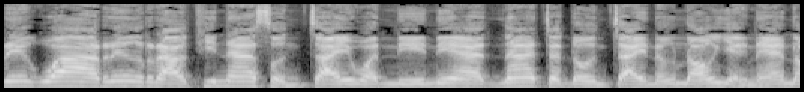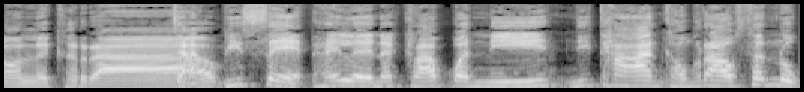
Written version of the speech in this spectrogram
เรียกว่าเรื่องราวที่น่าสนใจวันนี้เนี่ยน่าจะโดนใจน้องๆอย่างแน่นอนเลยครับจัดพิเศษให้เลยนะครับ วันนี้นิทานของเราสนุก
